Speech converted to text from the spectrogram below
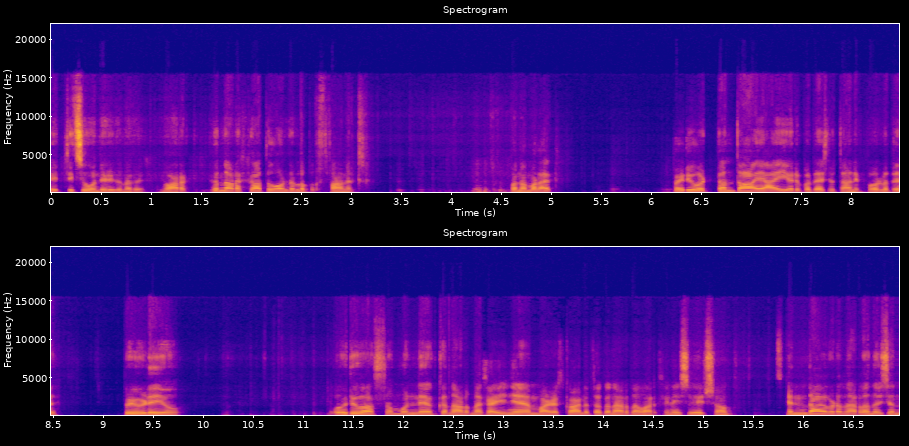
എത്തിച്ചുകൊണ്ടിരിക്കുന്നത്. വർക്ക് നടക്കാത്തത് കൊണ്ടുള്ള പ്രശ്നമാണ്. ഇപ്പൊ നമ്മളെ പരുവട്ടം തായായ ഒരു പ്രദേശത്താണ് ഇപ്പോൾ ഉള്ളത്. ഇപ്പൊ ഇവിടെയും ഒരു വർഷം മുന്നേ ഒക്കെ നടന്ന കഴിഞ്ഞ മഴക്കാലത്തൊക്കെ നടന്ന വർക്കിന് ശേഷം എന്താ ഇവിടെ നടന്നതെന്ന് വെച്ചാൽ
